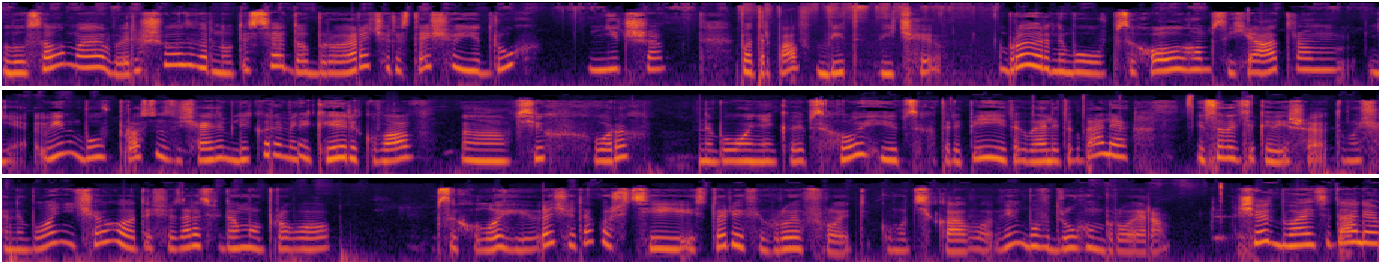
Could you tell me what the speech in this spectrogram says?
Лу Саломе вирішила звернутися до Броєра через те, що її друг Ніцше потерпав від відчаю. Броєр не був психологом, психіатром. Ні, він був просто звичайним лікарем, який лікував е, всіх хворих. Не було ніякої психології, психотерапії і так далі. І так далі. І це найцікавіше, тому що не було нічого, те, що зараз відомо про психологію. До речі, також в цій історії фігурує Фройд, кому цікаво. Він був другом Броєра. Що відбувається далі?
